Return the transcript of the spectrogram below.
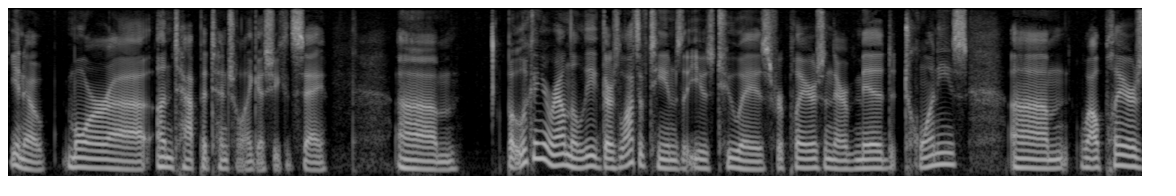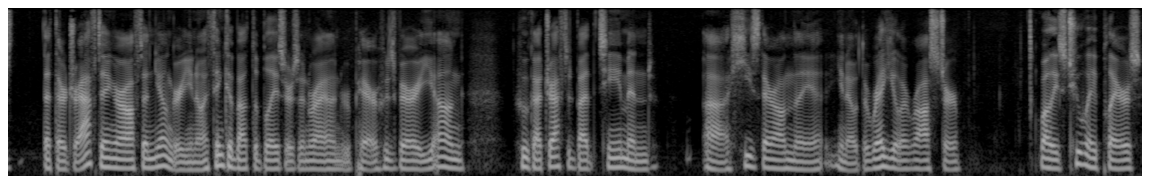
you know, more uh, untapped potential, I guess you could say. Um, but looking around the league, there's lots of teams that use two ways for players in their mid 20s, um, while players that they're drafting are often younger. You know, I think about the Blazers and Rayan Rupert, who's very young, who got drafted by the team, and uh, he's there on the you know the regular roster. While these two way players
